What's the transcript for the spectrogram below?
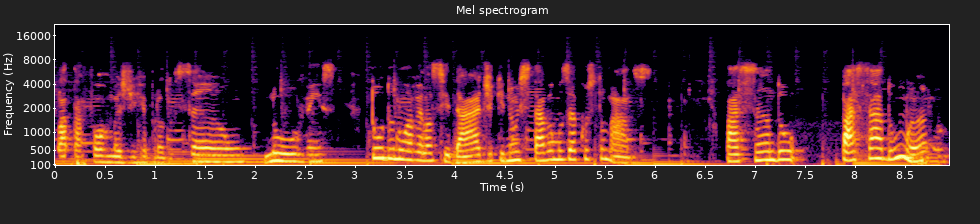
plataformas de reprodução, nuvens, tudo numa velocidade que não estávamos acostumados. Passando, passado um ano,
